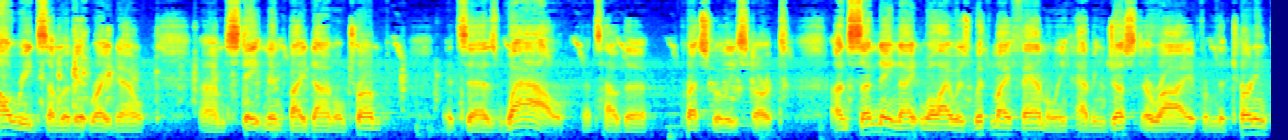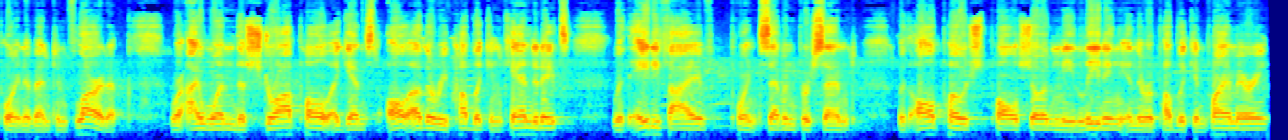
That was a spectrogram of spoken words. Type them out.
I'll read some of it right now. Um, statement by Donald Trump. It says, Wow! That's how the press release starts. On Sunday night, while I was with my family, having just arrived from the Turning Point event in Florida, where I won the straw poll against all other Republican candidates with 85.7%, with all post polls showing me leading in the Republican primary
